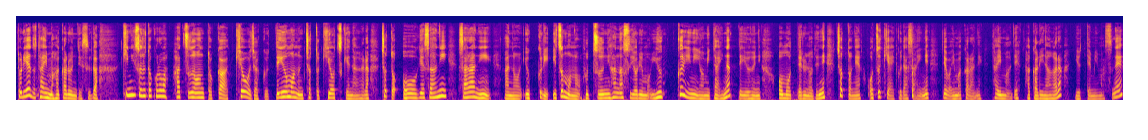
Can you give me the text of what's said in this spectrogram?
とりあえずタイム測るんですが気にするところは発音とか強弱っていうものにちょっと気をつけながらちょっと大げさにさらにあのゆっくりいつもの普通に話すよりもゆっくりに読みたいなっていうふうに思ってるのでねちょっとねお付き合いくださいね。では今からねタイマーで測りながら言ってみますね。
